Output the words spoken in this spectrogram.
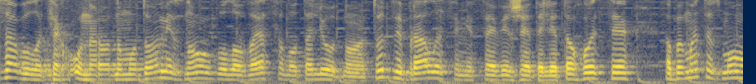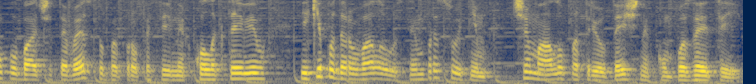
У Заболоцях у народному домі знову було весело та людно. Тут зібралися місцеві жителі та гості, аби мати змогу побачити виступи професійних колективів, які подарували усім присутнім чимало патріотичних композицій.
